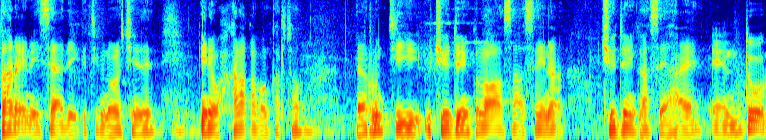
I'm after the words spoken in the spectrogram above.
danaynaysa adeega tiknolojiyadeed inay wax kala qaban karto. Runtii ujeedooyinka loo aasaasayna ujeedooyinkaasay ahaayeen. Door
